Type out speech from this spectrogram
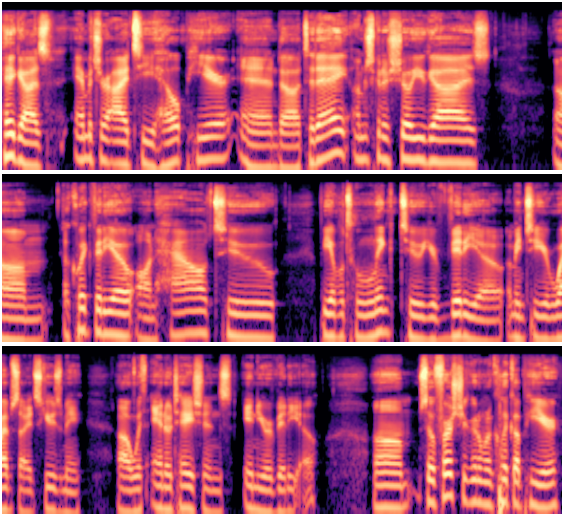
Hey guys, Amateur IT Help here, and uh, today I'm just going to show you guys um, a quick video on how to be able to link to your video, I mean to your website, excuse me, uh, with annotations in your video. Um, so first you're going to want to click up here,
